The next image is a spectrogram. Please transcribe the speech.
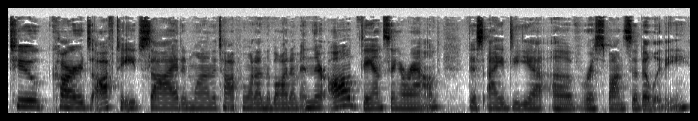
two cards off to each side and one on the top and one on the bottom, and they're all dancing around this idea of responsibility.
